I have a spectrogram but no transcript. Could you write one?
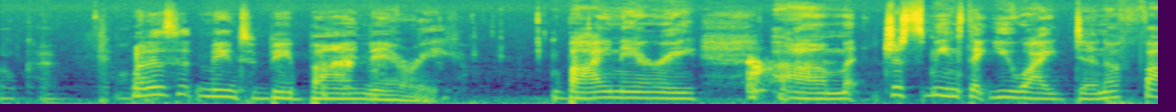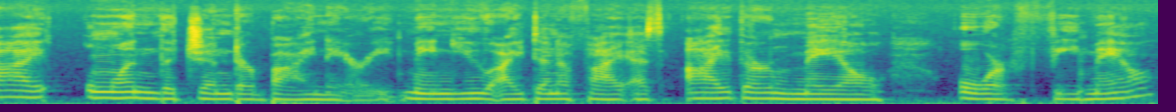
Okay. What does it mean to be binary? Binary um, just means that you identify on the gender binary, mean you identify as either male or female.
